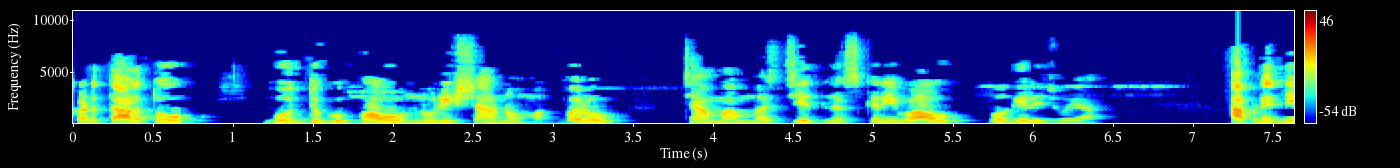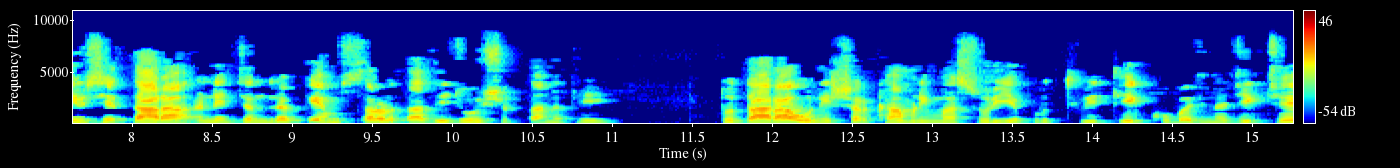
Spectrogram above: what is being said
કડતાળ તોપ, બૌદ્ધ ગુફાઓ, નુરી શાહનો મકબરો, જામા મસ્જિદ, લશ્કરી વાવ વગેરે જોયા. આપણે દિવસે તારા અને ચંદ્ર કેમ સરળતાથી જોઈ શકતા નથી? તો તારાઓની સરખામણીમાં સૂર્ય પૃથ્વીથી ખૂબ જ નજીક છે.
